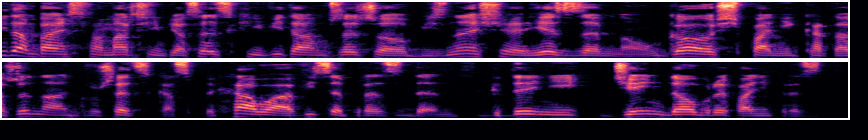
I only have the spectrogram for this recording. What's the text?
Witam Państwa, Marcin Piasecki, witam w Rzeczy o Biznesie. Jest ze mną gość, pani Katarzyna Gruszecka-Spychała, wiceprezydent Gdyni. Dzień dobry, pani prezydent.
